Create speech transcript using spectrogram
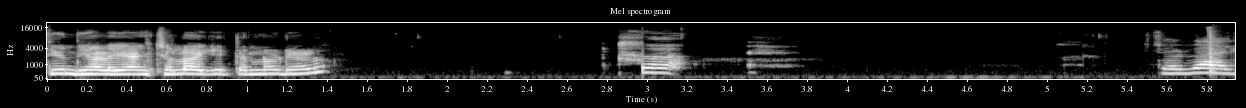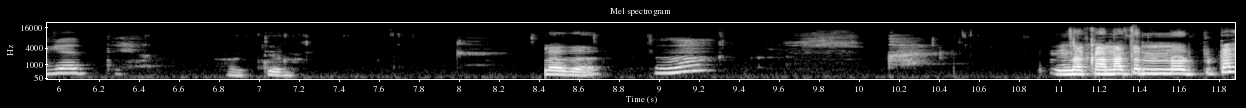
ತಿಂದು ಹೇಳಿ. ಹೆಂಗೆ ಚಲೋ ಆಗೈತೆ ನೋಡಿ ಹೇಳು. ಚಲೋ ಆಗೈತಿ. ಅಂತೀನಿ ಅದ. ನಾ ಕನ್ನತನ ನೋಡ್ಬಿಟ್ಟೆ?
